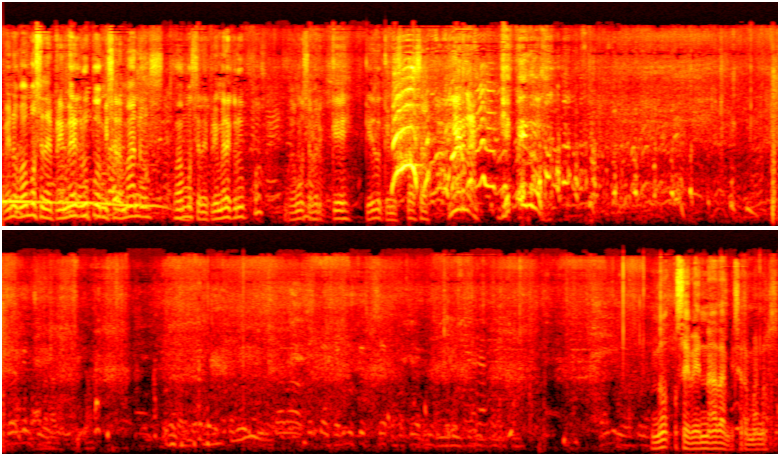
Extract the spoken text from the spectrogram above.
Bueno, vamos en el primer grupo, mis hermanos. Vamos en el primer grupo. Vamos a ver qué, qué es lo que nos pasa. ¡Mierda! ¿Qué pedo? No se ve nada, mis hermanos.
